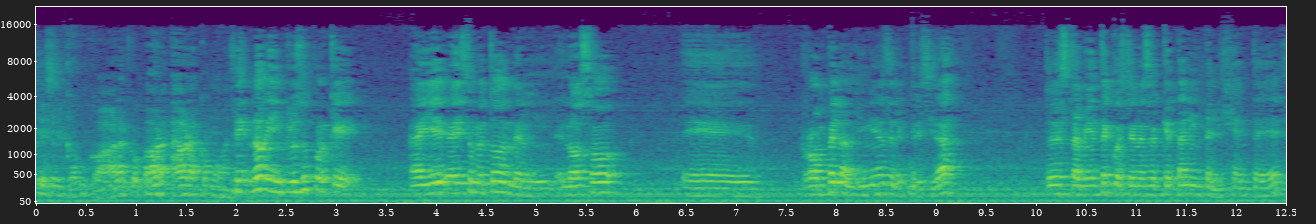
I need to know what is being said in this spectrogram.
dices, como- ahora, como- ahora, ahora cómo van Sí, no, incluso porque hay, hay ese momento donde el, el oso eh, rompe las líneas de electricidad. Entonces también te cuestionas qué tan inteligente es.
